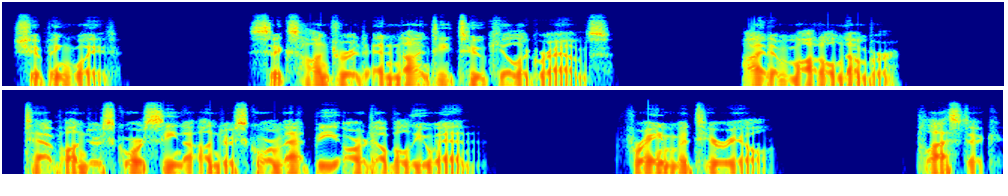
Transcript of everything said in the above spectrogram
Shipping weight 692 kilograms. Item model number tab underscore SENA underscore mat BRWN. Frame material Plastic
